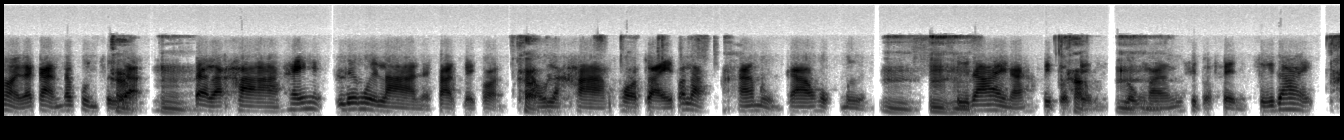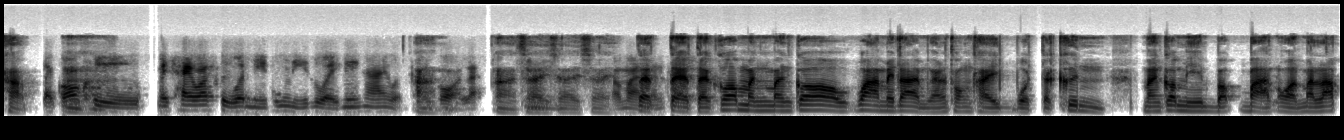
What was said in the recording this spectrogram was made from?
หน่อยแล้วกันถ้าคุณซื้คอรับอะอืมแต่ราคาให้เรื่องเวลาเนี่ยตัดไปก่อนครับเอาราคาพอใจปะล่ะห้าหมื่นเก้าหกหมื่นอืมอืมซื้อได้นะสิบเปอร์ครัเซ็บนต์อืมลงมาสิบเปอร์เซ็นต์ซื้อได้ครับแต่ก็มคือไม่ใช่ว่าซื้อวันนี้พรุ่งนี้รวยง่ายๆเหมือนครั้งก่อนละอ่าใช่ใช่ใช่ประมาณแต่นั้นแต่แต่ก็มันมันก็ว่าไม่ได้เหมือนกันนะทองไทยบทจะขึ้น มันก็มีบาทอ่อนมารับ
